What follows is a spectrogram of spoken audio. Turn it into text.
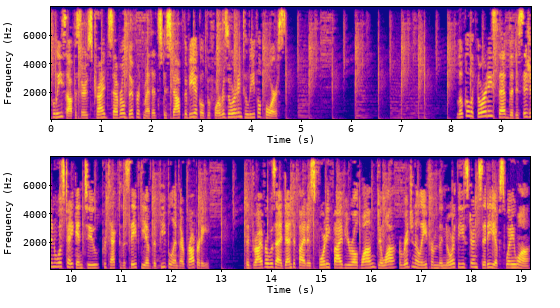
Police officers tried several different methods to stop the vehicle before resorting to lethal force. Local authorities said the decision was taken to protect the safety of the people and their property. The driver was identified as 45-year-old Wang Jiahua, originally from the northeastern city of Suihua.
